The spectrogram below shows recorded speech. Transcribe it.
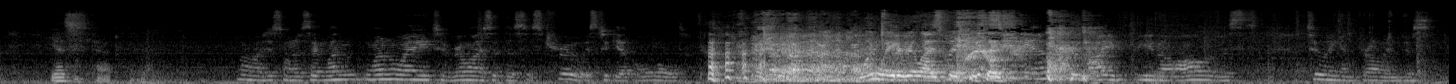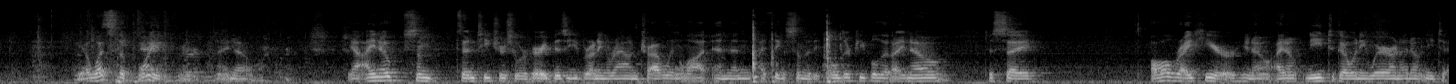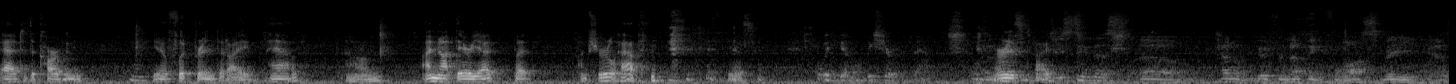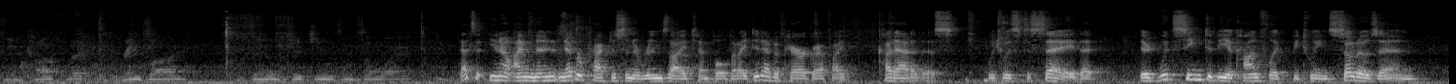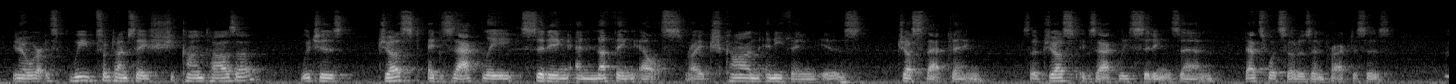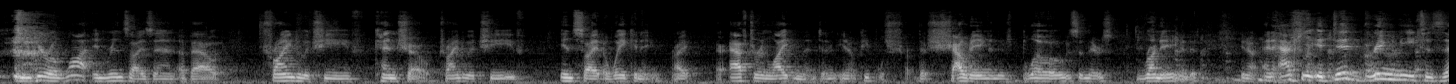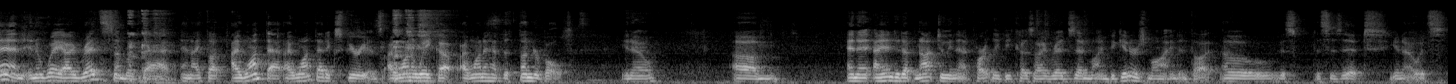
Yes, Pat. Well, I just want to say one one way to realize that this is true is to get old. one way to realize this is because the end of your life, you know, all of this toing and froing just. Yeah, what's the point? I know. Yeah, I know some Zen teachers who are very busy running around, traveling a lot, and then I think some of the older people that I know just say, it's all right here. You know, I don't need to go anywhere, and I don't need to add to the carbon, mm. you know, footprint that I have. Um, I'm not there yet, but I'm sure it'll happen. yes. We can be sure of that. Uh, Ernest, Do you see this uh, kind of good for nothing philosophy as in conflict with the Rinzai Zen teachings in some way? That's you know I'm n- never practiced in a Rinzai temple, but I did have a paragraph I cut out of this, which was to say that there would seem to be a conflict between Soto Zen, you know, where we sometimes say shikantaza, which is just exactly sitting and nothing else, right? Shikan, anything, is just that thing. So just exactly sitting Zen. That's what Soto Zen practices. And you hear a lot in Rinzai Zen about trying to achieve kensho, trying to achieve insight awakening, right? After enlightenment, and you know, people sh- they're shouting and there's blows and there's running and you know, and actually it did bring me to Zen in a way. I read some of that and I thought, I want that. I want that experience. I want to wake up. I want to have the thunderbolt, you know. Um, and I, I ended up not doing that partly because I read Zen Mind Beginner's Mind and thought, oh, this this is it, you know. It's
